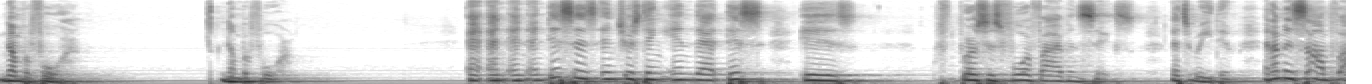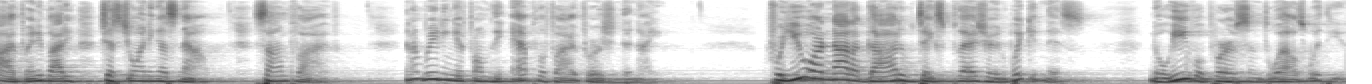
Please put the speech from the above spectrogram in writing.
Number four. Number four. And, and, and, and this is interesting in that this is verses 4, 5, and 6. Let's read them. And I'm in Psalm 5 for anybody just joining us now. Psalm 5. And I'm reading it from the Amplified Version tonight. For you are not a God who takes pleasure in wickedness, no evil person dwells with you.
